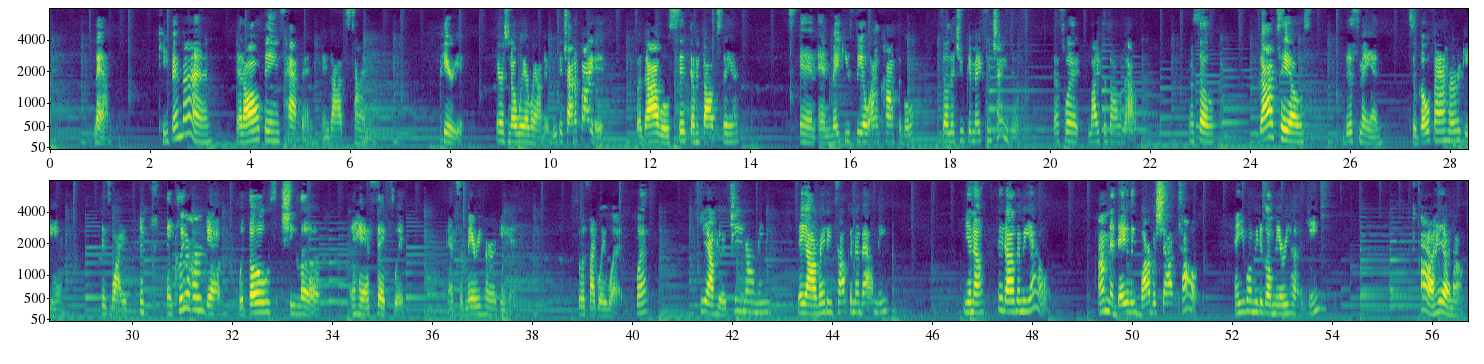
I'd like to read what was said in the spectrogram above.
Now, keep in mind that all things happen in God's timing. Period. There's no way around it. We can try to fight it, but God will sit them thoughts there and and make you feel uncomfortable so that you can make some changes. That's what life is all about. And so God tells this man to go find her again, his wife, and clear her debt with those she loved and had sex with, and to marry her again. So it's like, wait, what? What? She out here cheating on me. They already talking about me. You know, they dogging me out. I'm the daily barbershop talk. And you want me to go marry her again? Oh, hell no.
